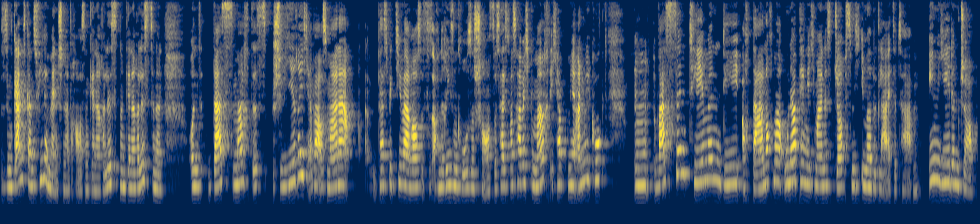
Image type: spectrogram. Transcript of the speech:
sind ganz, ganz viele Menschen da draußen, Generalisten und Generalistinnen. Und das macht es schwierig, aber aus meiner Perspektive heraus ist es auch eine riesengroße Chance. Das heißt, was habe ich gemacht? Ich habe mir angeguckt, was sind Themen, die auch da nochmal unabhängig meines Jobs mich immer begleitet haben? In jedem Job.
